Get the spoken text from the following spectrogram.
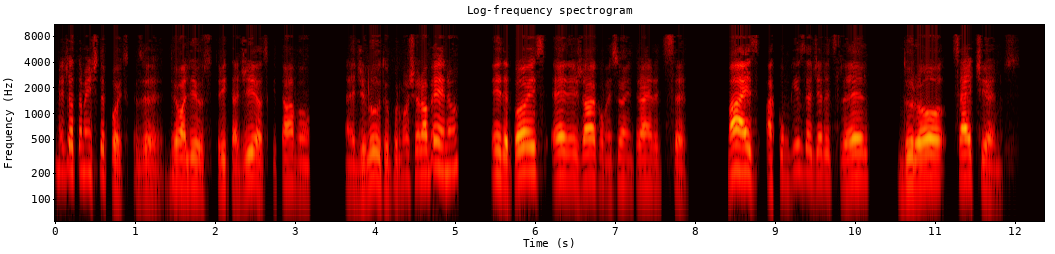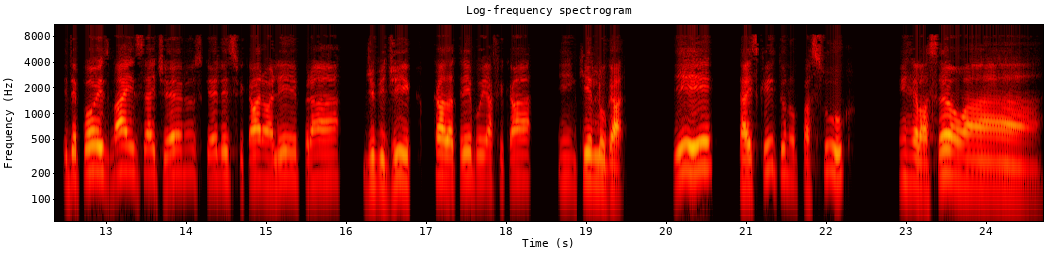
imediatamente depois. Quer dizer, deu ali os 30 dias que estavam é, de luto por Moshe Rabbeinu, e depois ele já começou a entrar em Eretz Israel. Mas a conquista de Eretz Israel durou sete anos. E depois, mais sete anos que eles ficaram ali para dividir, cada tribo ia ficar em que lugar. E está escrito no Passuk, em relação a,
